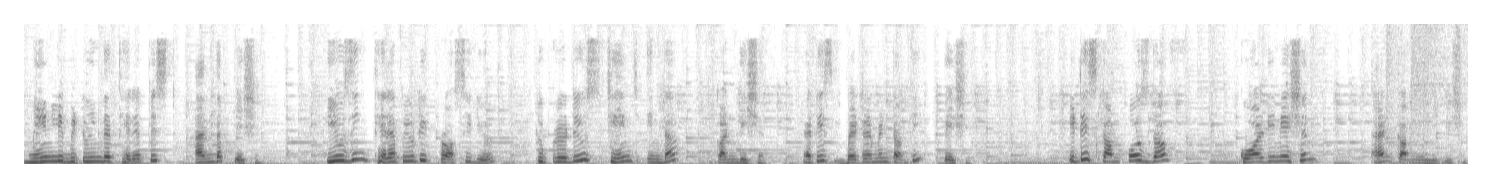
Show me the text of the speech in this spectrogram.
mainly between the therapist and the patient using therapeutic procedure to produce change in the condition that is betterment of the patient. It is composed of coordination and communication,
